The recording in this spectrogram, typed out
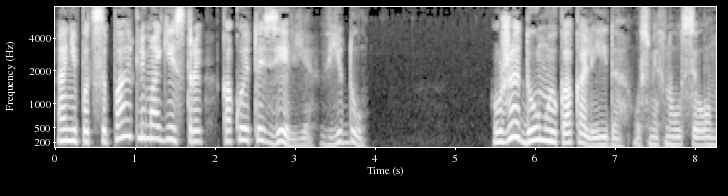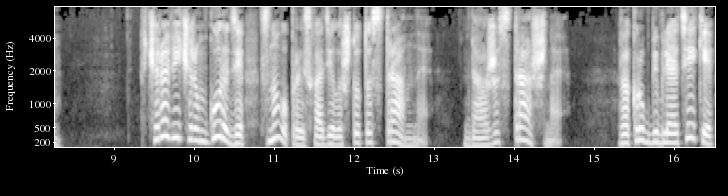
а не подсыпают ли магистры какое-то зелье в еду. «Уже думаю, как Алида», — усмехнулся он. Вчера вечером в городе снова происходило что-то странное, даже страшное. Вокруг библиотеки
